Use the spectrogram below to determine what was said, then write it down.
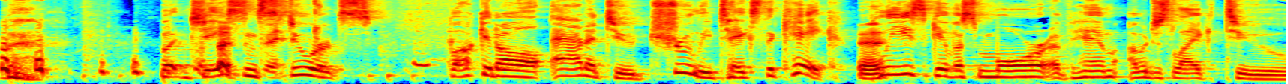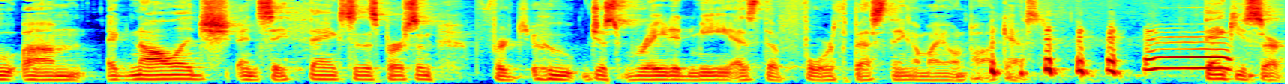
But Jason Stewart's fuck it all attitude truly takes the cake. Please give us more of him. I would just like to um, acknowledge and say thanks to this person for who just rated me as the fourth best thing on my own podcast. Thank you, sir.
